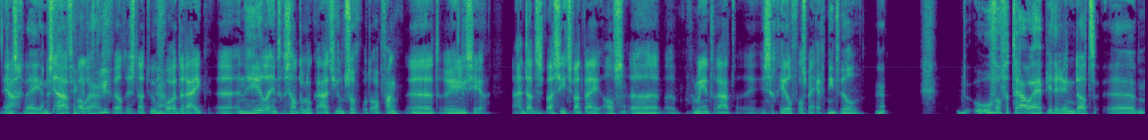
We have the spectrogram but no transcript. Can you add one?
Enschede en de staatssecretaris. Ja, vooral het vliegveld is natuurlijk voor het Rijk uh, een hele interessante locatie om zo'n grote opvang te realiseren. Nou, en dat is, was iets wat wij als gemeenteraad in zijn geheel volgens mij echt niet wilden. Ja. Hoeveel vertrouwen heb je erin dat ehm,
